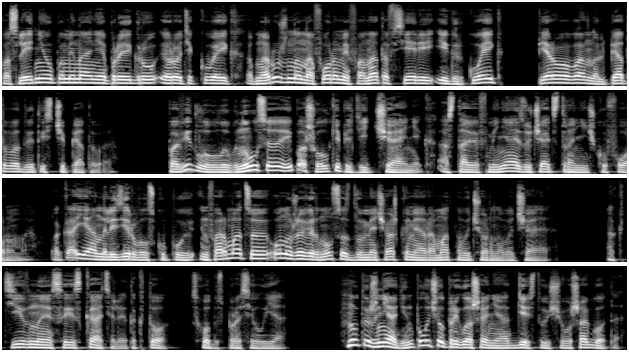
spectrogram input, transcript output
Последнее упоминание про игру Erotic Quake обнаружено на форуме фанатов серии игр Quake 1.05.2005. Повидло улыбнулся и пошел кипятить чайник, оставив меня изучать страничку форума. Пока я анализировал скупую информацию, он уже вернулся с двумя чашками ароматного черного чая. «Активные соискатели — это кто?» — сходу спросил я. «Ну ты же не один получил приглашение от действующего Шагота.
